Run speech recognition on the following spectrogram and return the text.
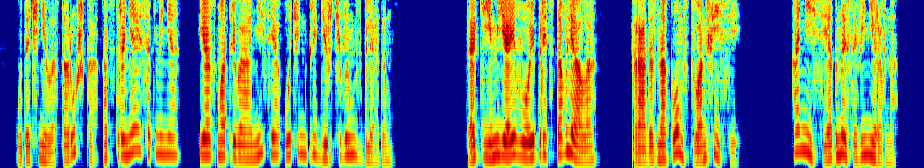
— уточнила старушка, отстраняясь от меня и осматривая Анисия очень придирчивым взглядом. Таким я его и представляла. Рада знакомству, Анфисий. Аниси, Агнеса Венировна,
